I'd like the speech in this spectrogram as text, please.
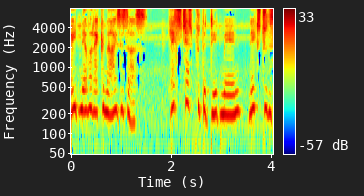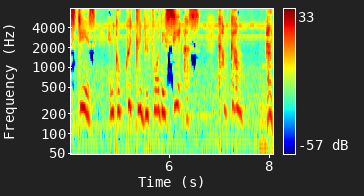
maid never recognizes us. Let's just put the dead man next to the stairs and go quickly before they see us. Come, come. Help,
